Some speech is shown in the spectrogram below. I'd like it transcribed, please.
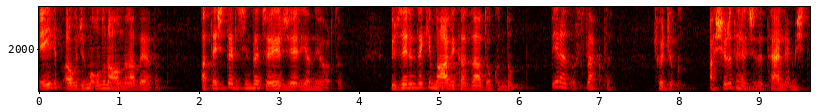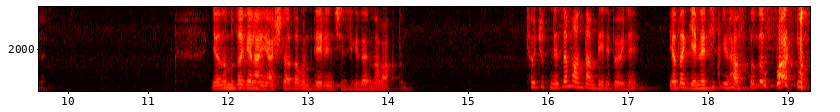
Eğilip avucumu onun alnına dayadım. Ateşler içinde cayır cayır yanıyordu. Üzerindeki mavi kazağa dokundum. Biraz ıslaktı. Çocuk aşırı derecede terlemişti. Yanımıza gelen yaşlı adamın derin çizgilerine baktım. Çocuk ne zamandan beri böyle? Ya da genetik bir hastalığım var mı?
